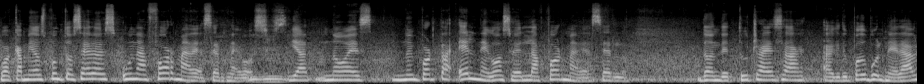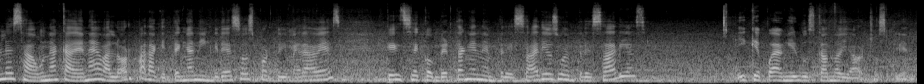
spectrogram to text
Wakami 2.0 es una forma de hacer negocios. Ya no es, no importa el negocio, es la forma de hacerlo donde tú traes a, a grupos vulnerables a una cadena de valor para que tengan ingresos por primera vez, que se conviertan en empresarios o empresarias y que puedan ir buscando ya otros clientes.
